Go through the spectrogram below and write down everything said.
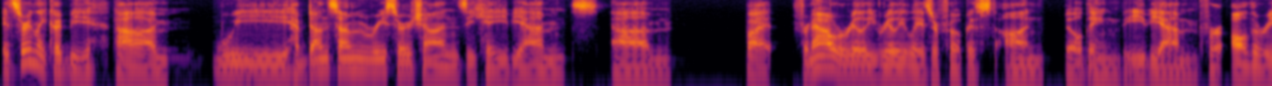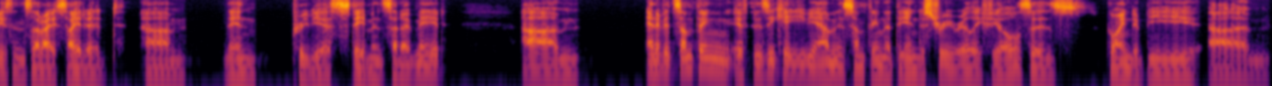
It certainly could be. Um, we have done some research on ZK EVMs, um, but for now, we're really, really laser focused on building the EVM for all the reasons that I cited um, in previous statements that I've made. Um, and if it's something, if the ZK EVM is something that the industry really feels is going to be um,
